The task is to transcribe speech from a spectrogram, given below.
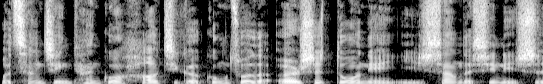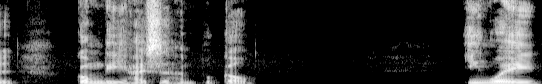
我曾经看过好几个工作了二十多年以上的心理师，功力还是很不够。因为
